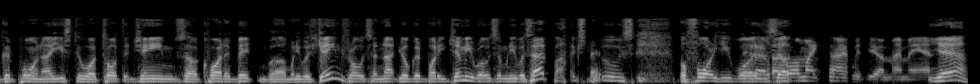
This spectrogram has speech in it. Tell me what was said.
Good point. I used to uh, talk to James uh, quite a bit uh, when he was James Rosen, not your good buddy Jimmy Rosen, when he was at Fox News before he was. I love all my time with you, my man. Yeah,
